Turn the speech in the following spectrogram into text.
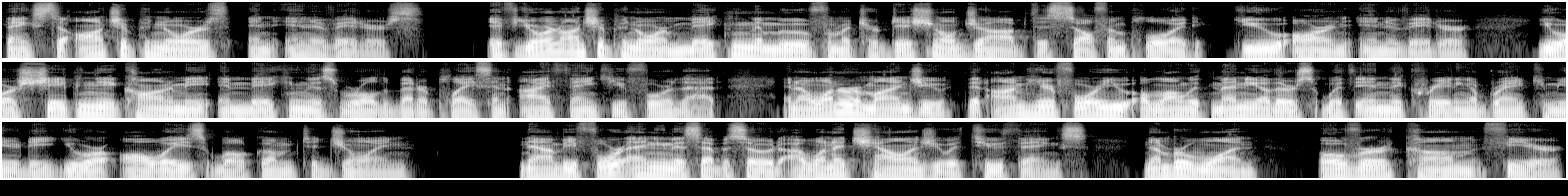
thanks to entrepreneurs and innovators. If you're an entrepreneur making the move from a traditional job to self employed, you are an innovator. You are shaping the economy and making this world a better place, and I thank you for that. And I want to remind you that I'm here for you along with many others within the Creating a Brand community. You are always welcome to join. Now, before ending this episode, I want to challenge you with two things. Number one, overcome fear.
